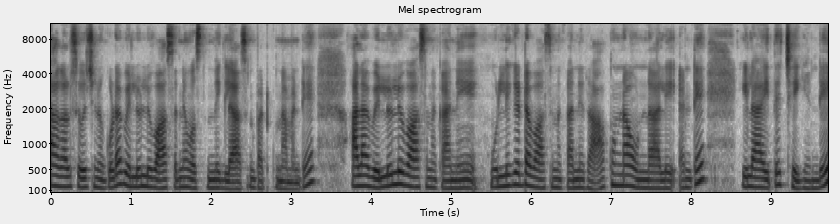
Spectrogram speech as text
తాగాల్సి వచ్చినా కూడా వెల్లుల్లి వాసనే వస్తుంది గ్లాసుని పట్టుకున్నామంటే. అలా వెల్లుల్లి వాసన కానీ ఉల్లిగడ్డ వాసన కానీ రాకుండా ఉండాలి అంటే ఇలా అయితే చెయ్యండి.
